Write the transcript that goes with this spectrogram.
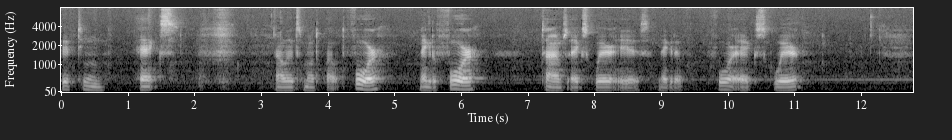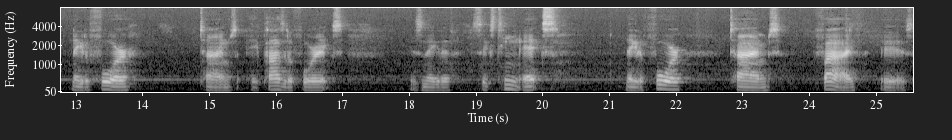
15x. Now let's multiply with 4. Negative 4 times x squared is negative 4x squared. Negative 4 times a positive 4x is negative 16x. Negative 4 times 5 is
